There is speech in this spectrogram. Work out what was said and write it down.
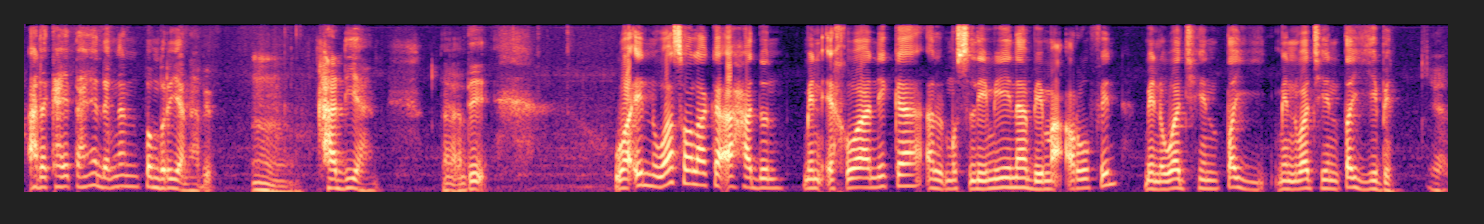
ada kaitannya dengan pemberian Habib, Hmm. hadiah. Nah, nanti wa in wasolaka ahadun min ikhwanika al-muslimina bima'rufin min wajhin tayy min wajhin tayyibin Ya.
